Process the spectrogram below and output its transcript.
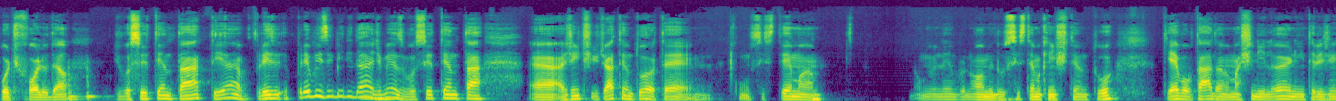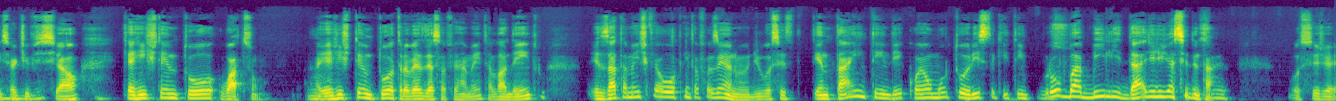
portfólio dela, de você tentar ter a pre- previsibilidade mesmo, você tentar, ah, a gente já tentou até com um sistema, não me lembro o nome do sistema que a gente tentou, que é voltado a machine learning, inteligência artificial, que a gente tentou, Watson, Aí a gente tentou, através dessa ferramenta lá dentro, exatamente o que a Open está fazendo, de você tentar entender qual é o motorista que tem probabilidade de acidentar. Sim. Ou seja,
